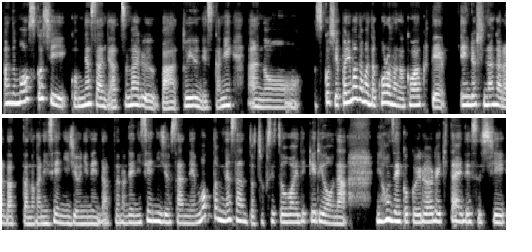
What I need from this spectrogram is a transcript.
あの、もう少し、こう、皆さんで集まる場というんですかね。あの、少しやっぱりまだまだコロナが怖くて遠慮しながらだったのが2022年だったので、2023年もっと皆さんと直接お会いできるような日本全国いろいろ行きたいですし、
